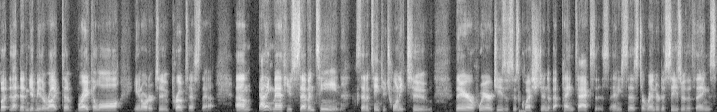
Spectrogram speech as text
but that doesn't give me the right to break a law in order to protest that. Um, I think Matthew 17, 17 through 22, there where Jesus is questioned about paying taxes, and he says to render to Caesar the things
